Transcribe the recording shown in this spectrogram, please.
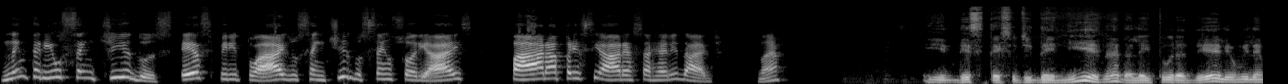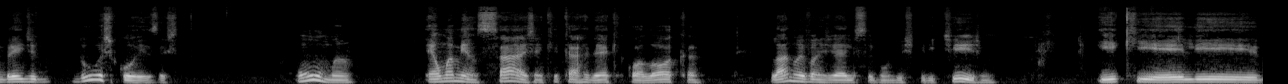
Nem teria os sentidos espirituais, os sentidos sensoriais para apreciar essa realidade, né? E desse texto de Denis, né, da leitura dele, eu me lembrei de duas coisas. Uma é uma mensagem que Kardec coloca lá no Evangelho segundo o Espiritismo e que ele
